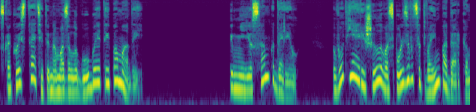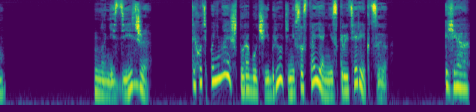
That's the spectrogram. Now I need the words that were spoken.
«С какой стати ты намазала губы этой помадой?» «Ты мне ее сам подарил? Вот я и решила воспользоваться твоим подарком». «Но не здесь же. Ты хоть понимаешь, что рабочие брюки не в состоянии скрыть эрекцию?» «Я...»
